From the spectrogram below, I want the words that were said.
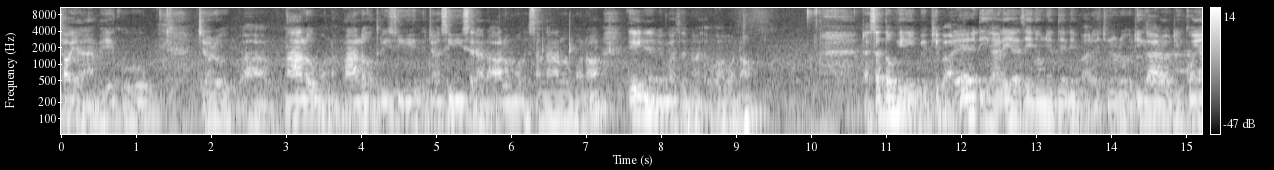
2600 mAh ကိုကျွန်တော်တို့အာ9လုံးပေါ့နော်9လုံး 3C ကျွန်တော် CD ဆက်တာတော့အားလုံးပေါင်း15လုံးပေါ့နော်အဲ့ဒီအနေနဲ့ပြောမှဆိုတော့ဟိုပါပေါ့နော်ဒါ 73 AA ပဲဖြစ်ပါတယ်ဒီဟာလေးရဈေးနှုန်းနဲ့တင်နေပါတယ်ကျွန်တော်တို့အဓိကတော့ဒီကွန်ရ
